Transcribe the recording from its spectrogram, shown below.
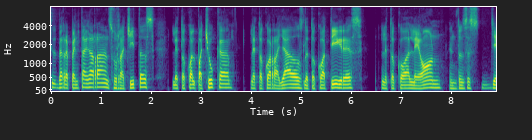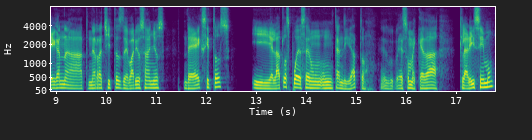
de repente agarran sus rachitas, le tocó al Pachuca, le tocó a Rayados, le tocó a Tigres, le tocó a León, entonces llegan a tener rachitas de varios años de éxitos y el Atlas puede ser un, candidato, eso me queda clarísimo.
